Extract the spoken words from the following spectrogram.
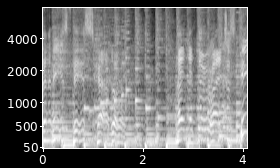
Enemies scattered, and let the righteous be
